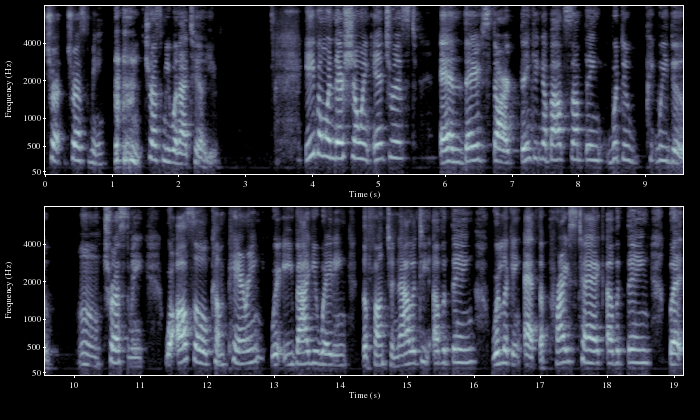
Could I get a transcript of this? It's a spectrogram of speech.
tr- trust me, trust me when I tell you. Even when they're showing interest and they start thinking about something, what do we do? Mm, trust me. We're also comparing, we're evaluating the functionality of a thing, we're looking at the price tag of a thing. But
